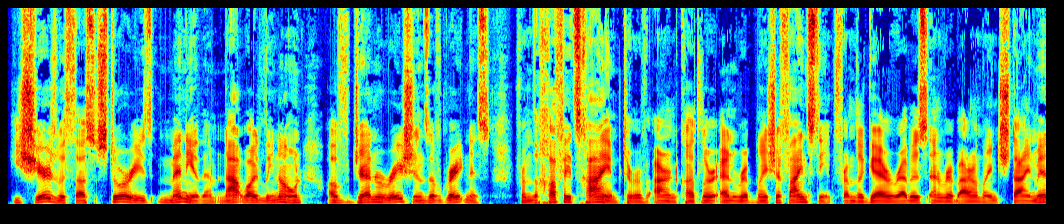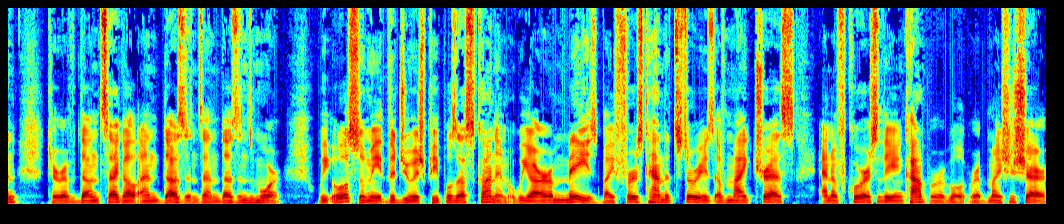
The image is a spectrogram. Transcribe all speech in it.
He shares with us stories, many of them not widely known, of generations of greatness, from the Chafetz Chaim to Rav Aaron Kotler and Reb Moshe Feinstein, from the Ger Rebbes and Reb Aaron Leib Steinman to Rav Dan Segal and dozens and dozens more. We also meet the Jewish people's Askanim. We are amazed by first-handed stories of Mike Tress and, of course, the incomparable Reb Moshe Sherer.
